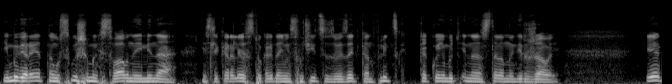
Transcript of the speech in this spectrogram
и мы, вероятно, услышим их славные имена, если королевству когда-нибудь случится завязать конфликт с какой-нибудь иностранной державой. Я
